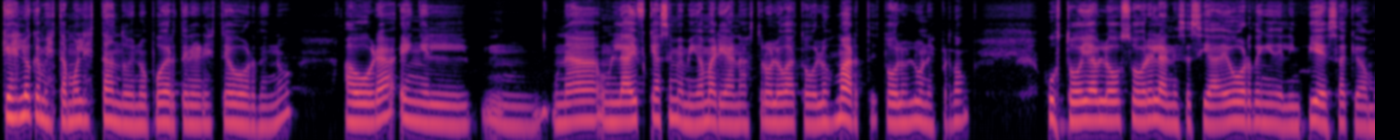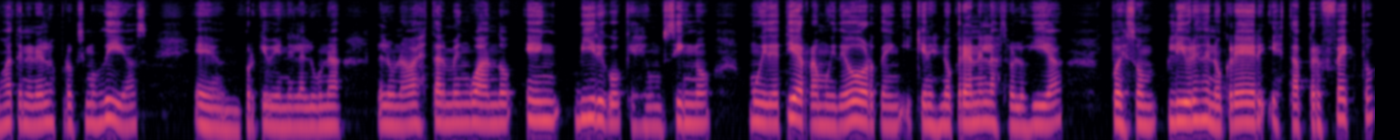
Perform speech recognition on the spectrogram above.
¿Qué es lo que me está molestando de no poder tener este orden, no? Ahora en el, mm, una, un live que hace mi amiga Mariana, astróloga, todos los martes, todos los lunes, perdón, justo hoy habló sobre la necesidad de orden y de limpieza que vamos a tener en los próximos días, em, porque viene la luna, la luna va a estar menguando en Virgo, que es un signo muy de tierra, muy de orden, y quienes no crean en la astrología, pues son libres de no creer y está perfecto.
